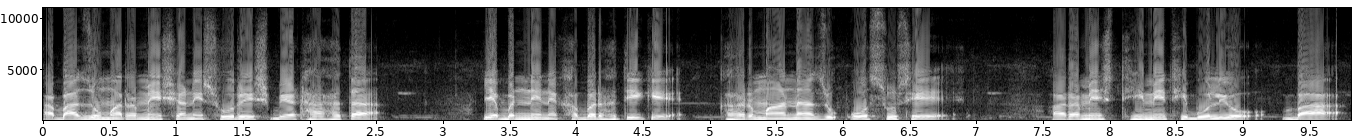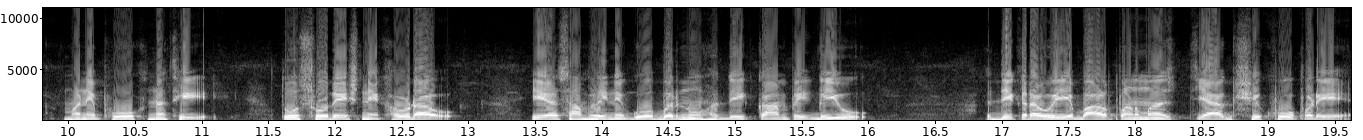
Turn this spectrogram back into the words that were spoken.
આ બાજુમાં રમેશ અને સુરેશ બેઠા હતા. એ બંનેને ખબર હતી કે ઘરમાં અનાજ ઓછું છે. રમેશ ધીમેથી બોલ્યો, બા, મને ભૂખ નથી. તું સુરેશને ખવડાવ. એ સાંભળીને ગોબરનું હૃદય કાંપી ગયું. દીકરાઓએ બાળપણમાં જ ત્યાગ શીખવો પડે.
